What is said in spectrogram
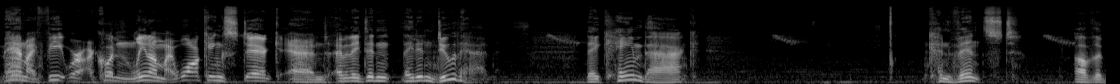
man, my feet were I couldn't lean on my walking stick, and I mean they didn't they didn't do that. They came back convinced of the,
